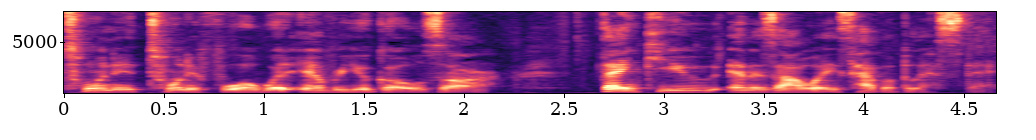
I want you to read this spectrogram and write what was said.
2024, whatever your goals are. Thank you. And as always, have a blessed day.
